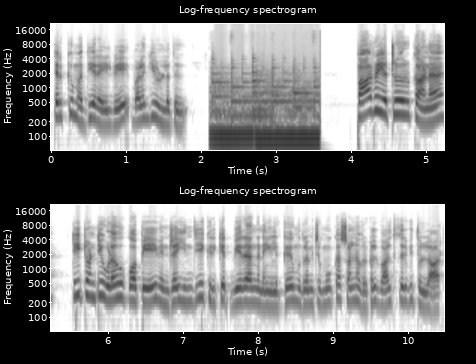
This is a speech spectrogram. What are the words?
தெற்கு மத்திய ரயில்வே வழங்கியுள்ளது. பார்வையற்றோருக்கான டி டுவெண்டி உலகக்கோப்பையை வென்ற இந்திய கிரிக்கெட் வீராங்கனைகளுக்கு முதலமைச்சர் மு க ஸ்டாலின் அவர்கள் வாழ்த்து தெரிவித்துள்ளார்.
